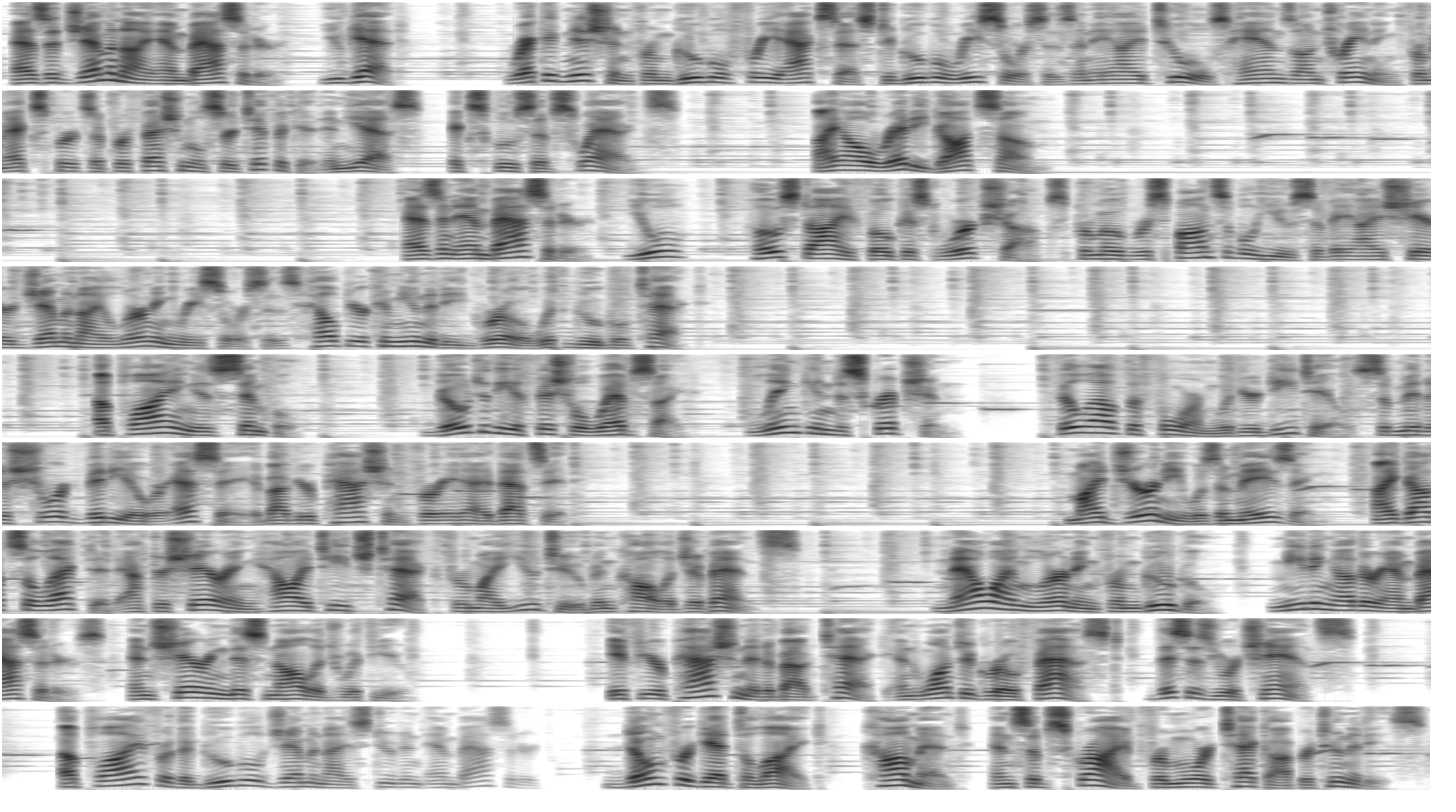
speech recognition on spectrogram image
As a Gemini ambassador, you get recognition from Google free access to Google resources and AI tools hands-on training from experts a professional certificate and yes, exclusive swags. I already got some. As an ambassador, you'll host AI-focused workshops promote responsible use of AI share Gemini learning resources help your community grow with Google Tech. Applying is simple. Go to the official website, link in description. Fill out the form with your details submit a short video or essay about your passion for AI that's it. My journey was amazing. I got selected after sharing how I teach tech through my YouTube and college events. Now I'm learning from Google, meeting other ambassadors, and sharing this knowledge with you. If you're passionate about tech and want to grow fast, this is your chance. Apply for the Google Gemini Student Ambassador. Don't forget to like, comment, and subscribe for more tech opportunities.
